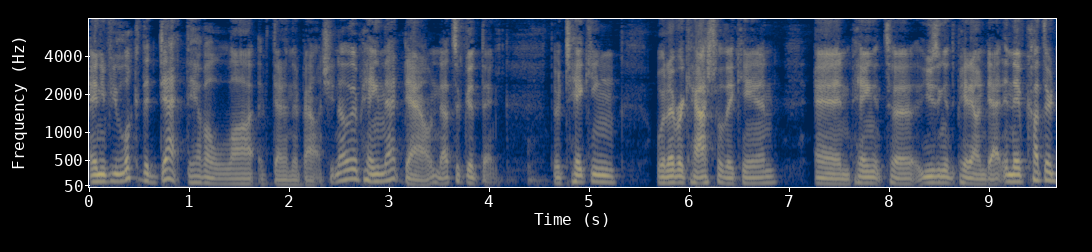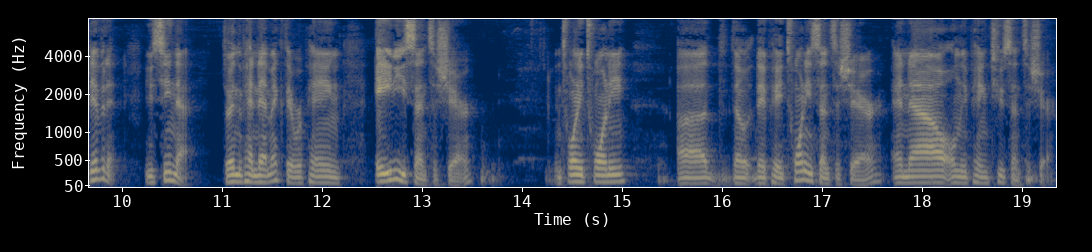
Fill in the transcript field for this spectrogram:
And if you look at the debt, they have a lot of debt on their balance sheet. Now they're paying that down. That's a good thing. They're taking whatever cash flow they can and paying it to using it to pay down debt. And they've cut their dividend. You've seen that. During the pandemic, they were paying 80 cents a share. In 2020, uh, they paid 20 cents a share, and now only paying 2 cents a share.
